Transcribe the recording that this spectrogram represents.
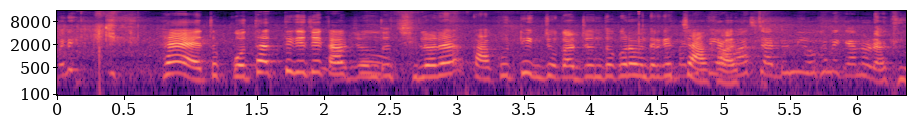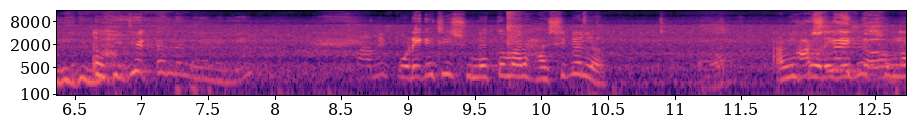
মানে হ্যাঁ তো কোথার থেকে যে কাক? যন্ত্র ছিল না। কাকু ঠিক জোগাড় যন্ত্র করে আমাদেরকে চা তুই খাওয়াচ্ছে। ওখানে কেন নিবি। আমি পড়ে গেছি শুনে তোমার হাসি পেল? আমি পড়ে গেছি শুনে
